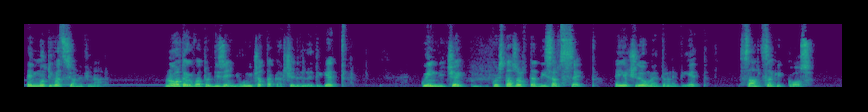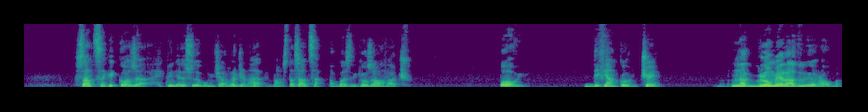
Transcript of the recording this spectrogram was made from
e motivazione finale. Una volta che ho fatto il disegno comincio a attaccarci delle etichette. Quindi c'è questa sorta di salsetta e io ci devo mettere un'etichetta. Salsa che cosa? salsa che cosa? E quindi adesso devo cominciare a ragionare, ma sta salsa a base di cosa la faccio? Poi, di fianco c'è un agglomerato di roba.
